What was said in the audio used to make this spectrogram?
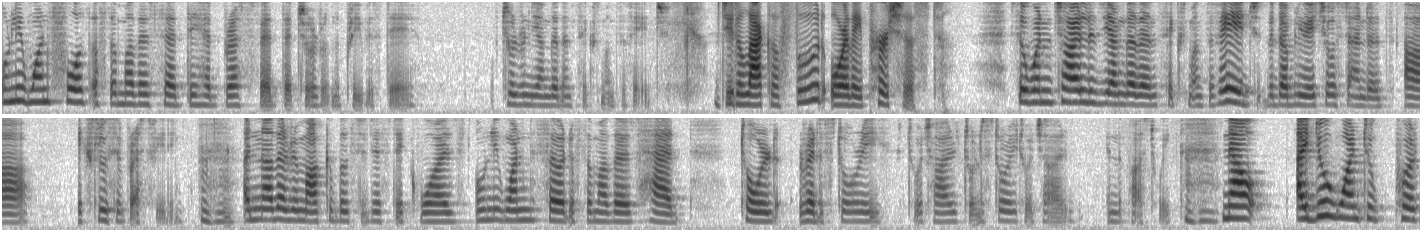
only one fourth of the mothers said they had breastfed their children the previous day, children younger than six months of age. Due to lack of food, or they purchased? So when a child is younger than six months of age, the WHO standards are exclusive breastfeeding. Mm-hmm. Another remarkable statistic was only one third of the mothers had told, read a story to a child, told a story to a child in the past week. Mm-hmm. Now, I do want to put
